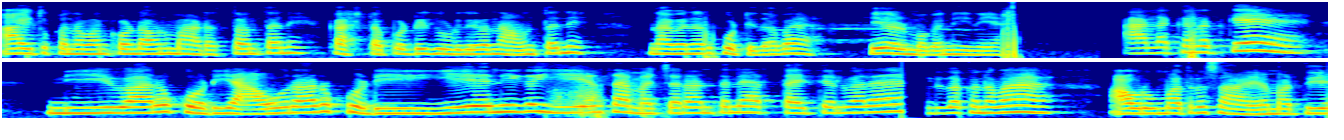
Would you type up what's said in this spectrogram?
ಆಯಿತು ಕಣವ ಅನ್ಕೊಂಡು ಅವ್ನು ಮಾಡಿಸ್ತಾ ಅಂತಾನೆ ಕಷ್ಟಪಟ್ಟು ದುಡ್ದಿರೋ ನಾವು ಅಂತಾನೆ ನಾವೇನಾದ್ರು ಕೊಟ್ಟಿದ್ದಾವ ಹೇಳು ಮಗ ನೀನೇ. ಅಲ್ಲ ಕಣಕ್ಕೆ ನೀವಾರು ಕೊಡಿ, ಅವ್ರಾರು ಕೊಡಿ. ಏನೀಗ ಏನು ಸಮಾಚಾರ ಅಂತಾನೆ ಅರ್ಥ ಆಯ್ತಲ್ವಲ್ಲ? ಅವ್ರಿಗೆ ಮಾತ್ರ ಸಹಾಯ ಮಾಡ್ತೀಯ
